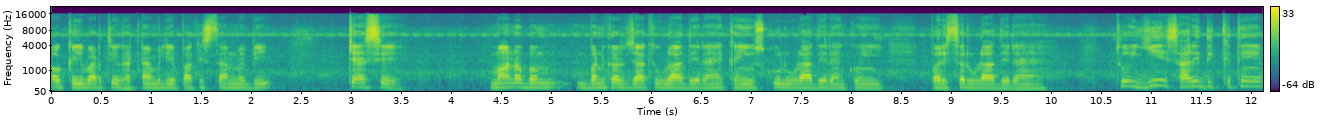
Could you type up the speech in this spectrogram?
और कई बार तो ये घटना मिली है पाकिस्तान में भी। कैसे मानव बम बनकर जाके उड़ा दे रहे हैं, कहीं स्कूल उड़ा दे रहे हैं, कहीं परिसर उड़ा दे रहे हैं। तो ये सारी दिक्कतें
